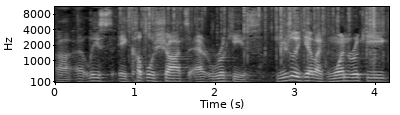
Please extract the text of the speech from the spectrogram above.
uh, at least a couple shots at rookies. Usually get like one rookie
